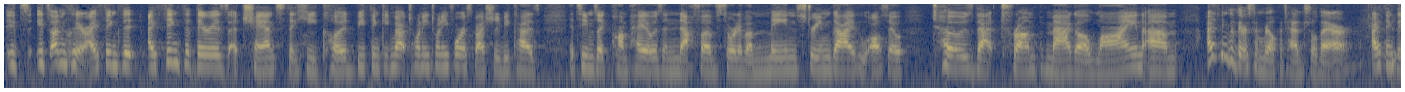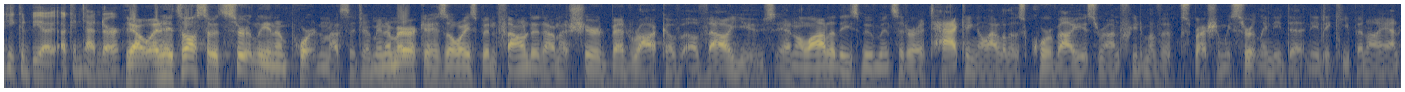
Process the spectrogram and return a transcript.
it's it's unclear. I think that I think that there is a chance that he could be thinking about 2024, especially because it seems like Pompeo is enough of sort of a mainstream guy who also toes that Trump MAGA line. Um, I think that there's some real potential there. I think that he could be a, a, contender. Yeah, and it's also it's certainly an important message. I mean, America has always been founded on a shared bedrock of, of values, and a lot of these movements that are attacking a lot of those core values around freedom of expression, we certainly need to need to keep an eye on.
